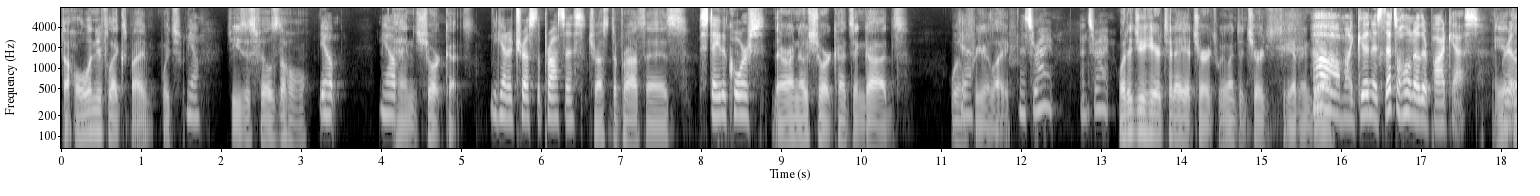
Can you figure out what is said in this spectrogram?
The hole in your flex pipe, which Yeah. Jesus fills the hole, Yep. Yep. and shortcuts. You got to trust the process. Trust the process. Stay the course. There are no shortcuts in God's will Yeah. for your life. That's right. That's right. What did you hear today at church? We went to church together dinner. Oh my goodness, that's a whole nother podcast. You really.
